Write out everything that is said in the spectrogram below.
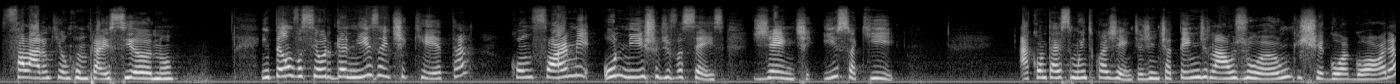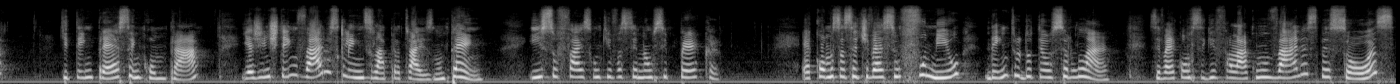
falaram que iam comprar esse ano. Então você organiza a etiqueta conforme o nicho de vocês. Gente, isso aqui acontece muito com a gente. A gente atende lá o João, que chegou agora, que tem pressa em comprar, e a gente tem vários clientes lá para trás, não tem? Isso faz com que você não se perca. É como se você tivesse um funil dentro do teu celular. Você vai conseguir falar com várias pessoas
